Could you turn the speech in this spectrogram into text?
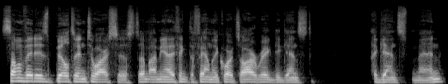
Some of it is built into our system. I mean, I think the family courts are rigged against, against men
